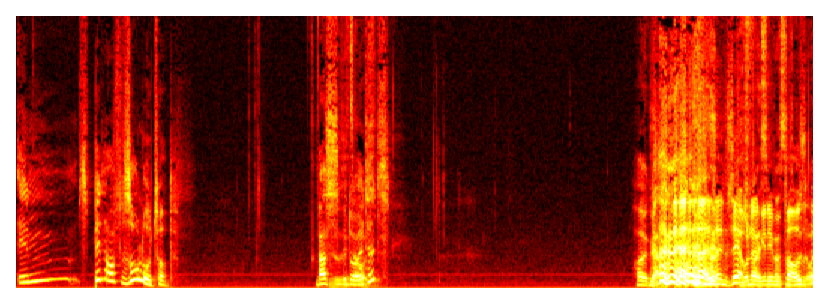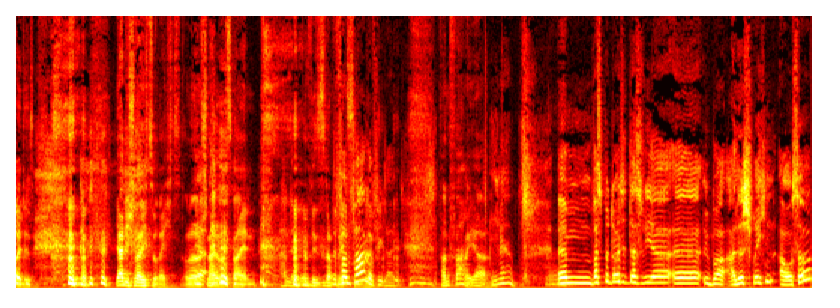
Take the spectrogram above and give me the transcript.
im Spin-off Solo-Top. Was So bedeutet? Holger. Ja. das ist eine sehr Ich unangenehme nicht, was das Pause. ja, die schneide ich zurecht. Oder Ja. schneide was rein. Eine Fanfare vielleicht. Fanfare, ja. Ja. Ähm, was bedeutet, dass wir äh, über alles sprechen, außer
